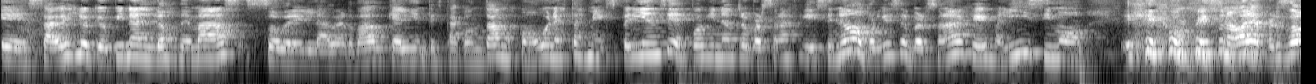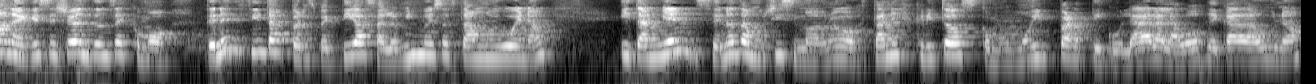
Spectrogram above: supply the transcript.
eh, sabes lo que opinan los demás sobre la verdad que alguien te está contando. Es como, bueno, esta es mi experiencia y después viene otro personaje que dice, no, porque ese personaje es malísimo, es como que es una mala persona, qué sé yo. Entonces, como tenés distintas perspectivas a lo mismo, eso está muy bueno. Y también se nota muchísimo, de nuevo, están escritos como muy particular a la voz de cada uno.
